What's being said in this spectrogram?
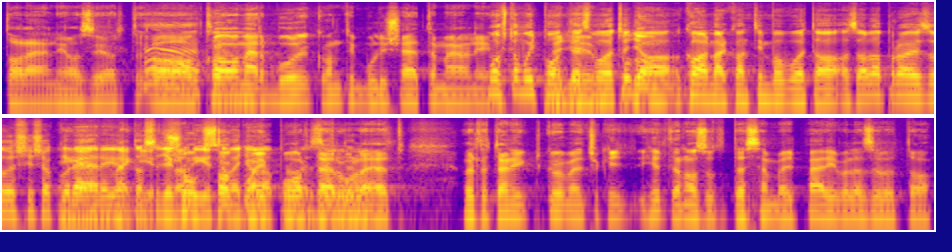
találni azért. Hát, a Kalmárból, Kantiból is átemelni. Most amúgy pont Egy, ez volt, tudom, hogy a Kalmár kantinban volt a- az alaprajzos, és akkor Igen, erre jött az, hogy akkor sok írtam egy alaprajzot. lehet ötletelni. Különben csak így hirtelen az jutott eszembe, egy pár évvel ezelőtt a,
